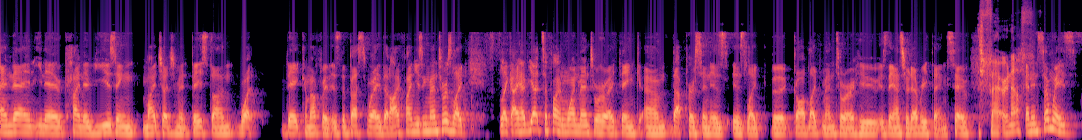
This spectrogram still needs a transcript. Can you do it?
and then, you know, kind of using my judgment based on what they come up with is the best way that I find using mentors. Like, like I have yet to find one mentor who I think um, that person is is like the godlike mentor who is the answer to everything. So fair enough. And in some ways,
